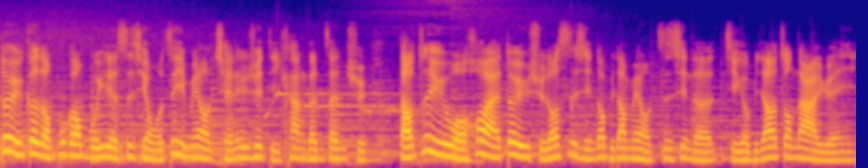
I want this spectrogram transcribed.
对于各种不公不义的事情，我自己没有潜力去抵抗跟争取，导致于我后来对于许多事情都比较没有自信的几个比较重大的原因。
